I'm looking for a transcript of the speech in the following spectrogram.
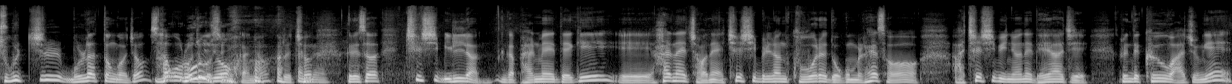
죽을 줄 몰랐던 거죠. 사고로 모르죠. 죽었으니까요. 그렇죠. 네. 그래서 71년, 그러니까 발매되기 예, 한해 전에 71년 9월에 녹음을 해서 아 72년에 내야지. 그런데 그 와중에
